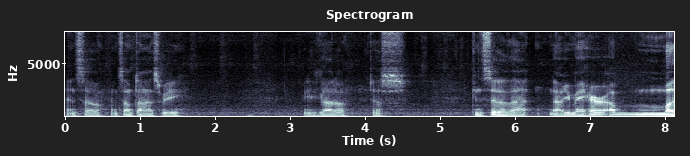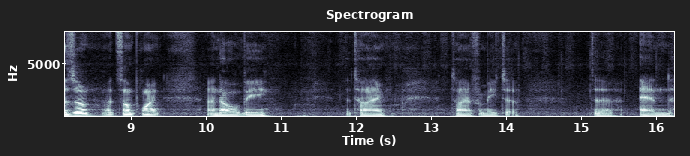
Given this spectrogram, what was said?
and so and sometimes we we gotta just consider that. Now you may hear a buzzer at some point, and that will be the time time for me to to end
